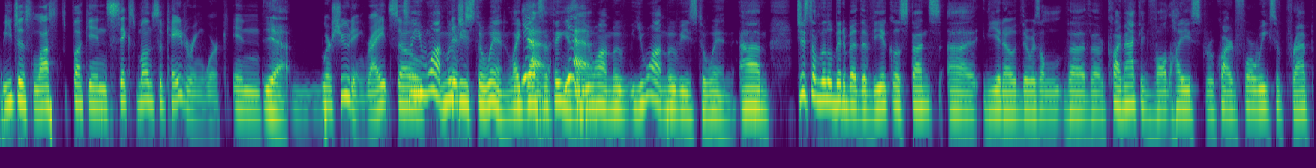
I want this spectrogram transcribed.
we just lost fucking six months of catering work in Yeah. we're shooting, right? So, So, you want movies to win. Like that's the thing is that you want mov- you want movies to win. Um just a little bit about the vehicle stunts. Uh, you know, there was a the the climactic vault heist required four weeks of prep,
